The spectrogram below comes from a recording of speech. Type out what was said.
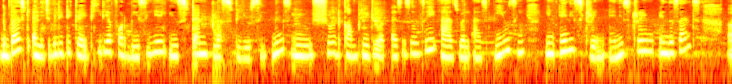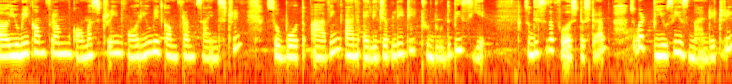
the best eligibility criteria for BCA is 10 plus PUC means you should complete your SSLC as well as PUC in any stream. Any stream in the sense uh, you may come from commerce stream or you may come from science stream. So both having an eligibility to do the BCA so this is the first step. So but puc is mandatory.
